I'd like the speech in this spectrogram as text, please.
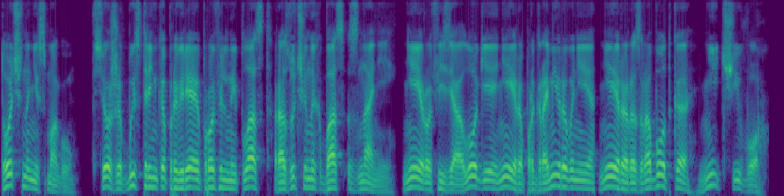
Точно не смогу. Все же быстренько проверяю профильный пласт разученных баз знаний. Нейрофизиология, нейропрограммирование, нейроразработка – ничего.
